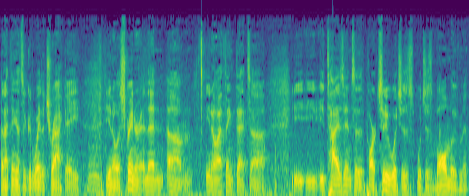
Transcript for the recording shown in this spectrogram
And I think that's a good way to track a, you know, a screener. And then, um, you know, I think that uh, it ties into part two, which is which is ball movement,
